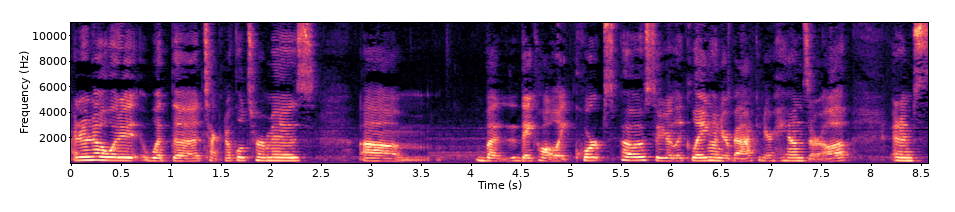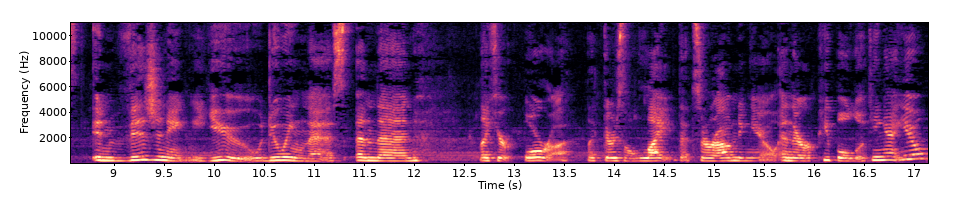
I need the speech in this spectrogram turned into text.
I don't know what it what the technical term is, um, but they call it like corpse pose. So you're like laying on your back and your hands are up, and I'm envisioning you doing this, and then like your aura, like there's a light that's surrounding you, and there are people looking at you.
